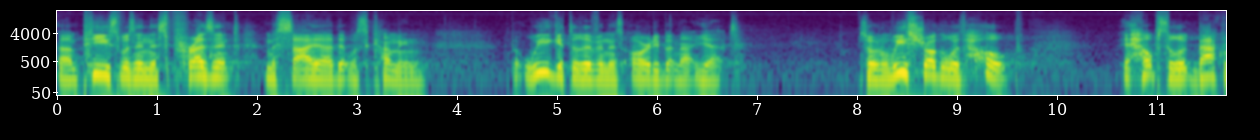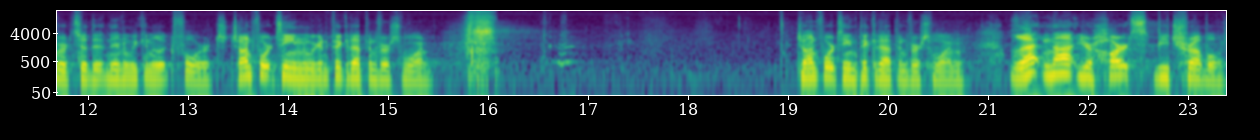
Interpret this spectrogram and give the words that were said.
um, peace was in this present Messiah that was coming. But we get to live in this already but not yet. So when we struggle with hope, it helps to look backwards so that then we can look forward. John 14, we're going to pick it up in verse 1. John 14, pick it up in verse 1. Let not your hearts be troubled.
